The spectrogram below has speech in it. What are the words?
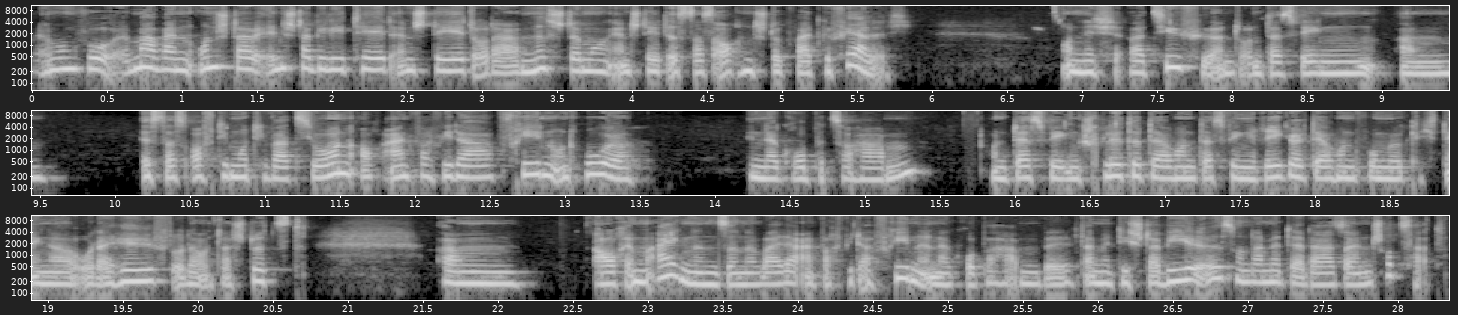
Irgendwo, immer wenn Instabilität entsteht oder Missstimmung entsteht, ist das auch ein Stück weit gefährlich und nicht äh, zielführend. Und deswegen ähm, ist das oft die Motivation, auch einfach wieder Frieden und Ruhe in der Gruppe zu haben. Und deswegen splittet der Hund, deswegen regelt der Hund womöglich Dinge oder hilft oder unterstützt. Ähm, auch im eigenen Sinne, weil der einfach wieder Frieden in der Gruppe haben will, damit die stabil ist und damit er da seinen Schutz hat.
